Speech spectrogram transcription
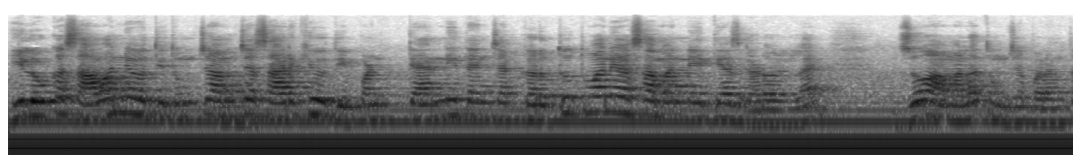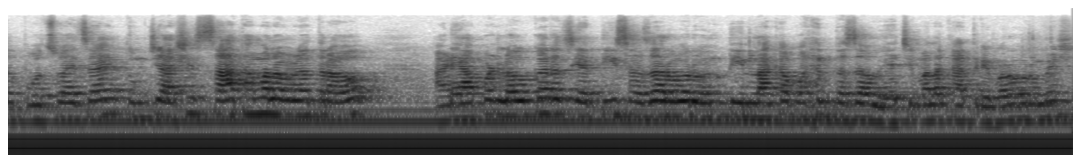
ही लोक सामान्य होती तुमच्या आमच्या सारखी होती पण त्यांनी त्यांच्या कर्तृत्वाने असामान्य इतिहास घडवलेला आहे. जो आम्हाला तुमच्यापर्यंत पोहोचवायचा आहे. तुमची अशी साथ आम्हाला मिळत राहो आणि आपण लवकरच या तीस हजार वरून तीन लाखापर्यंत जाऊ याची मला खात्री. बरोबर उमेश?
